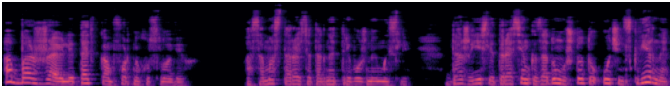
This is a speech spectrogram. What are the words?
Обожаю летать в комфортных условиях. А сама стараюсь отогнать тревожные мысли. Даже если Тарасенко задумал что-то очень скверное,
